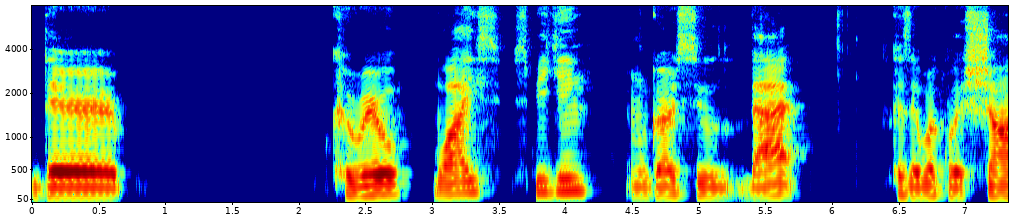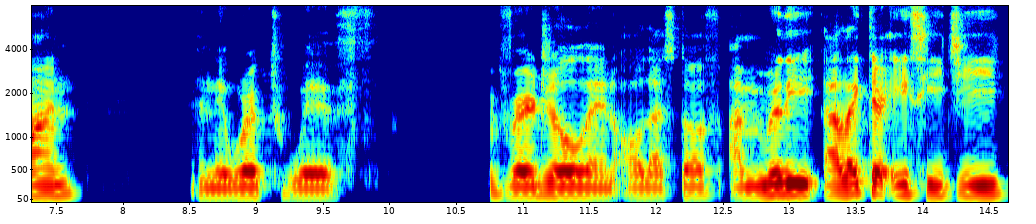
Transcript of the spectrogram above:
their career wise speaking, in regards to that, because they work with Sean and they worked with Virgil and all that stuff. I'm really I like their ACG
